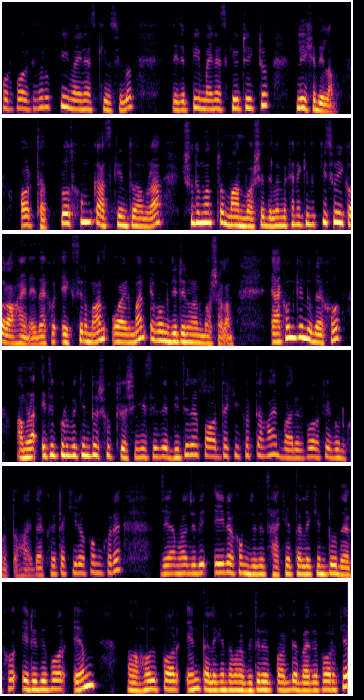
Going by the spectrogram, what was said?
হোল পাওয়ার কি ছিল? পি মাইনাস কিউ ছিল। এই যে পি মাইনাস কিউটি একটু লিখে দিলাম। অর্থাৎ প্রথম কাজ কিন্তু আমরা শুধুমাত্র মান বসে দিলাম। এখানে কিন্তু কিছুই করা হয় নাই। দেখো এক্সের মান ওয়াই এর মান এবং জিটির মান বসালাম। এখন কিন্তু দেখো আমরা ইতিপূর্বে কিন্তু সূত্র শিখেছি যে ভিতরের পাওয়ারটা কি করতে হয়? বাইরের পাওয়ারকে গুণ করতে হয়। দেখো এটা কি রকম করে? যে আমরা যদি এই রকম যদি থাকে, তাহলে কিন্তু দেখো a to the power m whole power n তাহলে কিন্তু আমরা ভিতরের পাওয়ার দিয়ে বাইরের পাওয়ারকে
